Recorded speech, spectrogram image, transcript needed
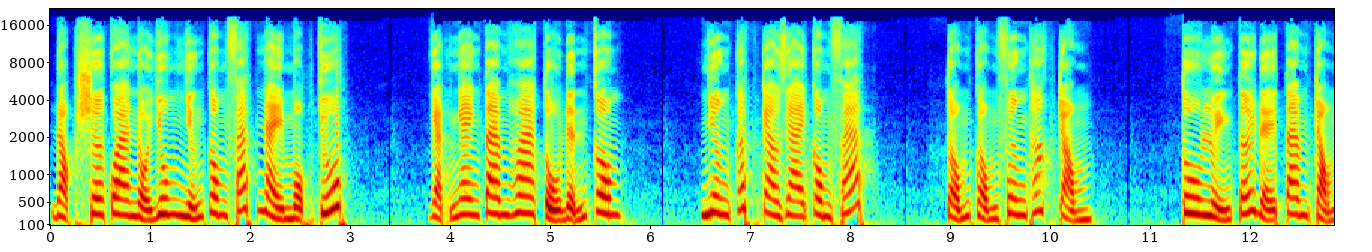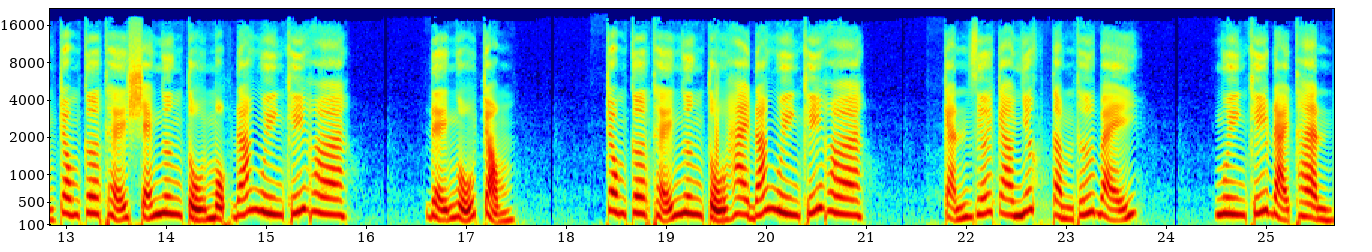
đọc sơ qua nội dung những công pháp này một chút. Gạch ngang Tam Hoa tụ đỉnh công, nhân cấp cao giai công pháp, tổng cộng phân thất trọng. Tu luyện tới đệ tam trọng trong cơ thể sẽ ngưng tụ một đóa nguyên khí hoa. Đệ ngũ trọng, trong cơ thể ngưng tụ hai đóa nguyên khí hoa. Cảnh giới cao nhất tầm thứ bảy, nguyên khí đại thành.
